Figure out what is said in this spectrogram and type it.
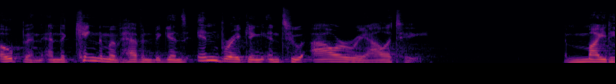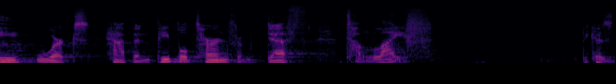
open and the kingdom of heaven begins inbreaking into our reality. And mighty works happen. People turn from death to life because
